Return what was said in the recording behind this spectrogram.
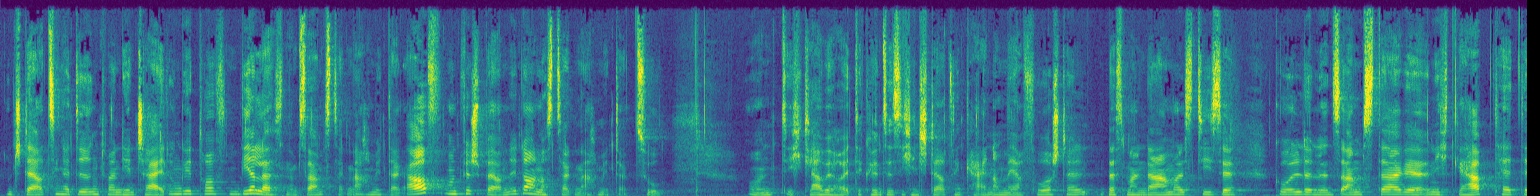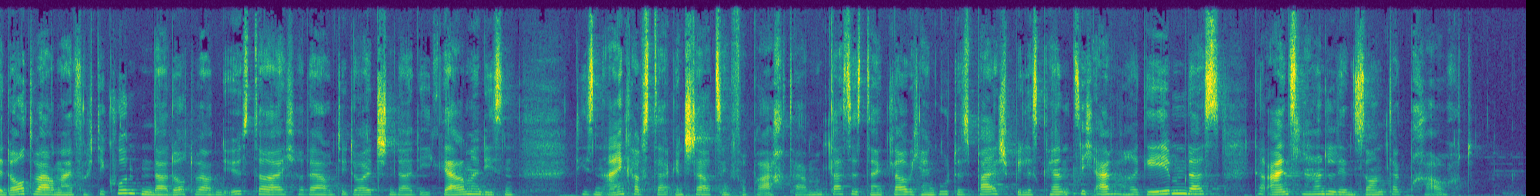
Und Sterzing hat irgendwann die Entscheidung getroffen, wir lassen am Samstagnachmittag auf und wir sperren den Donnerstagnachmittag zu. Und ich glaube, heute könnte sich in Sterzing keiner mehr vorstellen, dass man damals diese goldenen Samstage nicht gehabt hätte. Dort waren einfach die Kunden da, dort waren die Österreicher da und die Deutschen da, die gerne diesen, diesen Einkaufstag in Sterzing verbracht haben. Und das ist dann, glaube ich, ein gutes Beispiel. Es könnte sich einfach ergeben, dass der Einzelhandel den Sonntag braucht.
